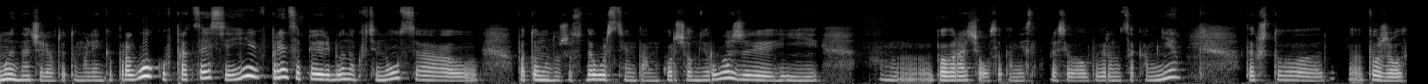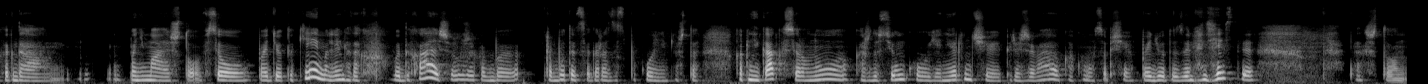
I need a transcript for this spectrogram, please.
мы начали вот эту маленькую прогулку в процессе, и, в принципе, ребенок втянулся. Потом он уже с удовольствием там корчил мне рожи и поворачивался, там, если попросила его повернуться ко мне. Так что э, тоже вот когда понимаешь, что все пойдет окей, маленько так выдыхаешь, и уже как бы работается гораздо спокойнее, потому что как-никак все равно каждую съемку я нервничаю и переживаю, как у нас вообще пойдет взаимодействие. Так что,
